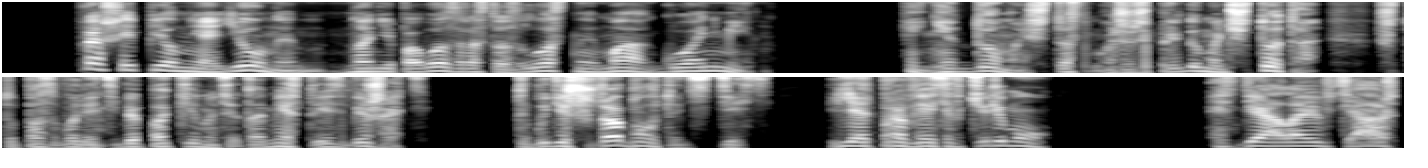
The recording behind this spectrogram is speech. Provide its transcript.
— прошипел мне юный, но не по возрасту злостный Ма Гуаньмин. «И не думай, что сможешь придумать что-то, что позволит тебе покинуть это место и сбежать. Ты будешь работать здесь или отправляйся в тюрьму. Сделаю все, что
